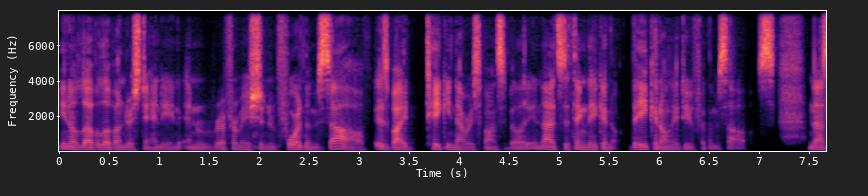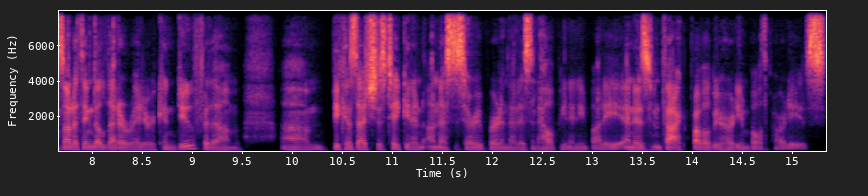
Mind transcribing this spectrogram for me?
you know, level of understanding and reformation for themselves is by taking that responsibility. And that's the thing they can they can only do for themselves. And that's not a thing the letter writer can do for them. Um, because that's just taking an unnecessary burden that isn't helping anybody and is in fact probably hurting both parties.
